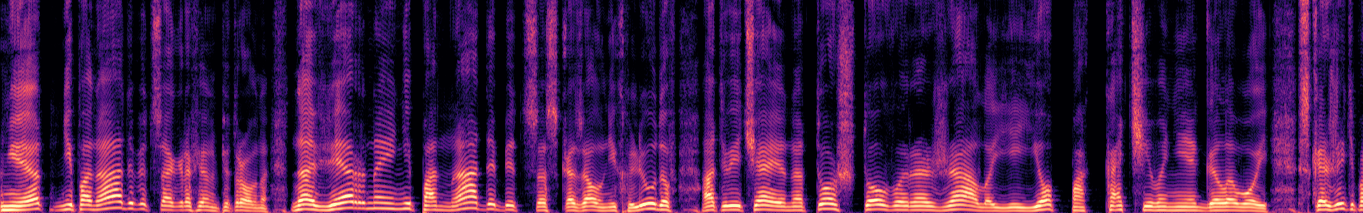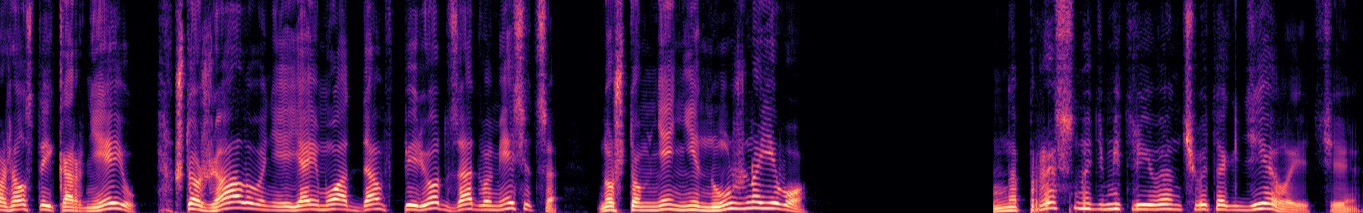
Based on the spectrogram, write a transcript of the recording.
«Нет, не понадобится, Аграфена Петровна. Наверное, не понадобится», — сказал Нехлюдов, отвечая на то, что выражало ее покачивание головой. «Скажите, пожалуйста, и Корнею, что жалование я ему отдам вперед за два месяца, но что мне не нужно его». «Напрасно, Дмитрий Иванович, вы так делаете»,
